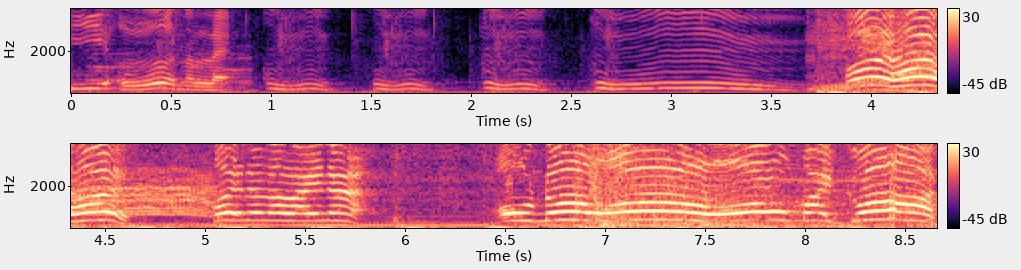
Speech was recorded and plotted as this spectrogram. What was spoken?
E เออนั่นแหละอืมอืมอืมอืมเฮ้ยเฮ้ยเฮ้ยเฮ้ยนั่นอะไรน่ะ Oh no Oh Oh my god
